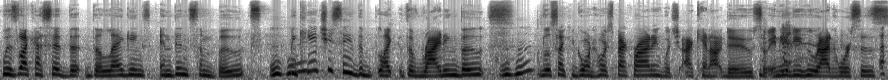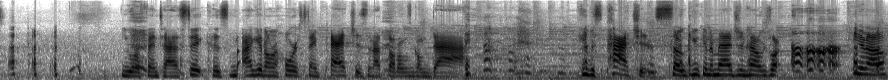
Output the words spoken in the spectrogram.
with like I said the, the leggings and then some boots. I Mm-hmm. mean, can't you see the like the riding boots? It looks like you're going horseback riding, which I cannot do. So any of you who ride horses, you are fantastic because I get on a horse named Patches and I thought I was going to die. he was Patches, so you can imagine how I was like, "Arr, arr, arr," you know.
